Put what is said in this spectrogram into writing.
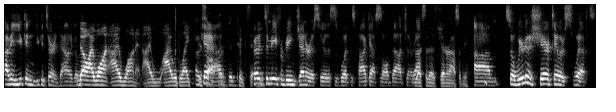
I mean, you can you can turn it down and go. No, I want. I want it. I I would like Okay, I did- to accept. Credit to me for being generous here. This is what this podcast is all about. Generosity. Yes, it is generosity. Um, so we're to share Taylor Swift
